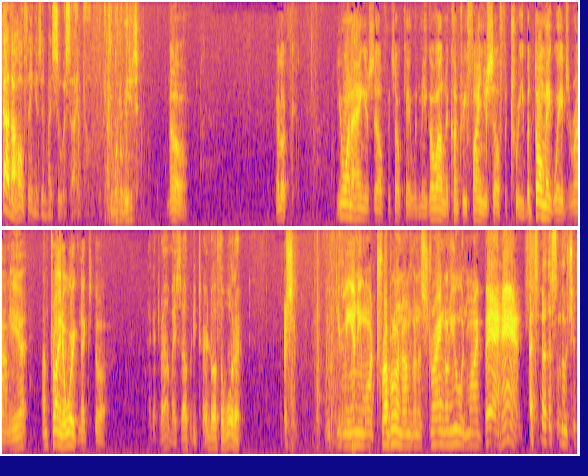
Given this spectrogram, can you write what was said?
The whole thing is in my suicide note. You want to read it? No. Hey, look. You want to hang yourself, it's okay with me. Go out in the country, find yourself a tree. But don't make waves around here. I'm trying to work next door. I could drown myself, but he turned off the water. Listen, you give me any more trouble, and I'm going to strangle you with my bare hands. That's another solution.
